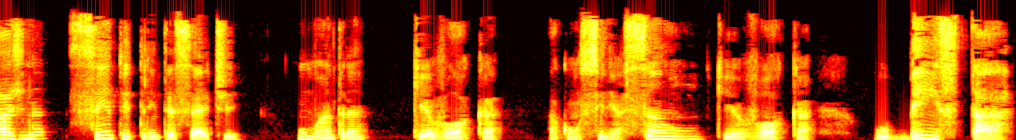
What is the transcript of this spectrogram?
página 137, um mantra que evoca a conciliação, que evoca o bem-estar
